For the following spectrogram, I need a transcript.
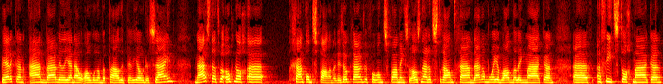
werken aan waar wil jij nou over een bepaalde periode zijn. Naast dat we ook nog uh, gaan ontspannen. Er is ook ruimte voor ontspanning, zoals naar het strand gaan, daar een mooie wandeling maken, uh, een fietstocht maken.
